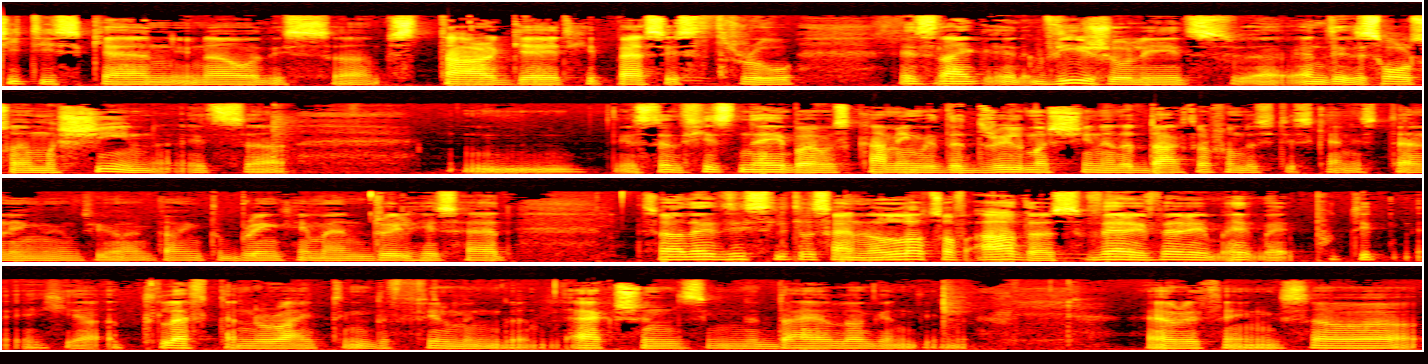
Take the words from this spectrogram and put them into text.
CT scan, you know, this uh, Stargate he passes through. It's like visually, it's uh, and it is also a machine. It's uh, is that his neighbor was coming with the drill machine, and the doctor from the CT scan is telling him you are going to bring him and drill his head. So there's this little sign, lots of others, very, very, I, put it here at left and right in the film, in the actions, in the dialogue, and in everything. So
